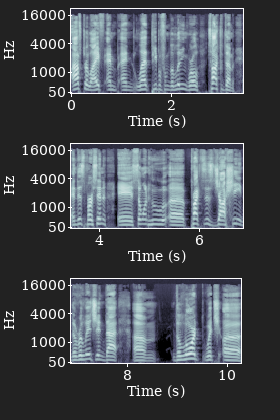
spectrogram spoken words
afterlife and and let people from the living world talk to them. And this person is someone who uh, practices Jashin, the religion that um, the Lord, which uh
